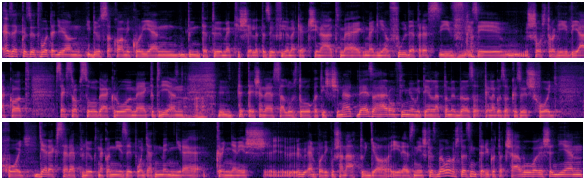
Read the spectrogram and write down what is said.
ezek között volt egy olyan időszaka, amikor ilyen büntető, meg kísérletező filmeket csinált meg, meg ilyen full depresszív izé, sors tragédiákat, szexrapszolgákról, meg tehát ilyen teljesen elszállós dolgokat is csinált, de ez a három film, amit én láttam ebbe, az a, tényleg az a közös, hogy, hogy gyerekszereplőknek a nézőpontját mennyire könnyen és empatikusan át tudja érezni, és közben olvastad az interjúkat a csávóval, és egy ilyen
